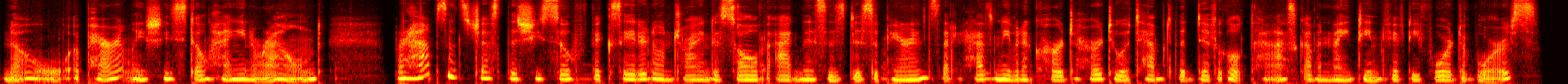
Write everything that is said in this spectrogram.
no, apparently she's still hanging around. Perhaps it's just that she's so fixated on trying to solve Agnes's disappearance that it hasn't even occurred to her to attempt the difficult task of a 1954 divorce.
